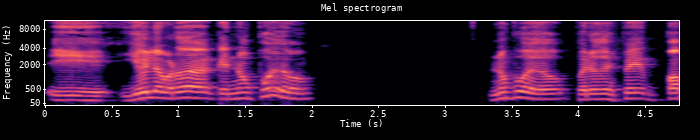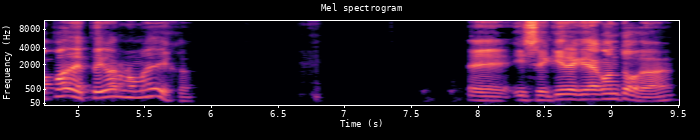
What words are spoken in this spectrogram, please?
Y, hoy la verdad que no puedo. No puedo, pero papá despegar no me deja. Eh, y se quiere quedar con toda. ¿eh?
